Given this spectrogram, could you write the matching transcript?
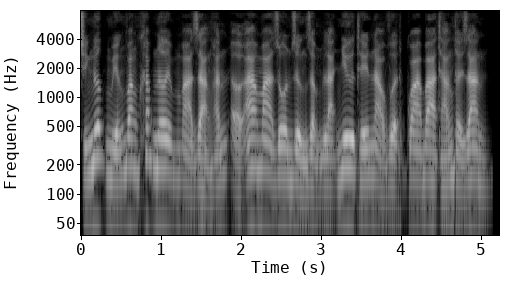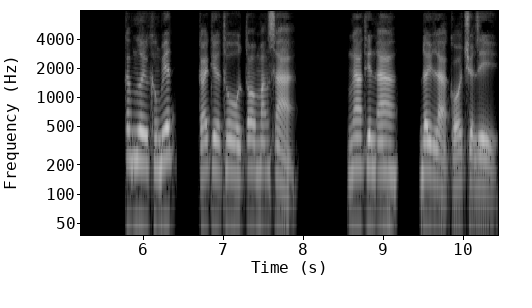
chính nước miếng văng khắp nơi mà giảng hắn ở Amazon rừng rậm lại như thế nào vượt qua 3 tháng thời gian. Các ngươi không biết, cái kia thô to mãng xả. Nga thiên A, đây là có chuyện gì?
